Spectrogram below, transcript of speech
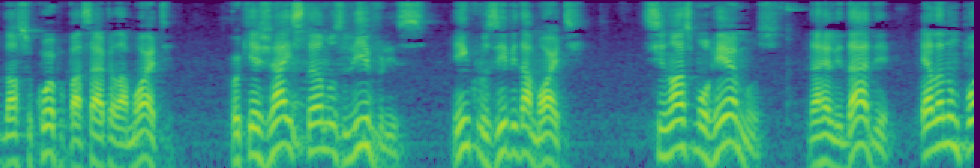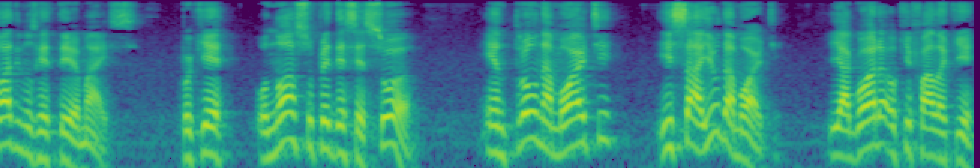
nosso corpo passar pela morte, porque já estamos livres, inclusive da morte. Se nós morrermos, na realidade, ela não pode nos reter mais, porque o nosso predecessor entrou na morte e saiu da morte. E agora o que fala aqui?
